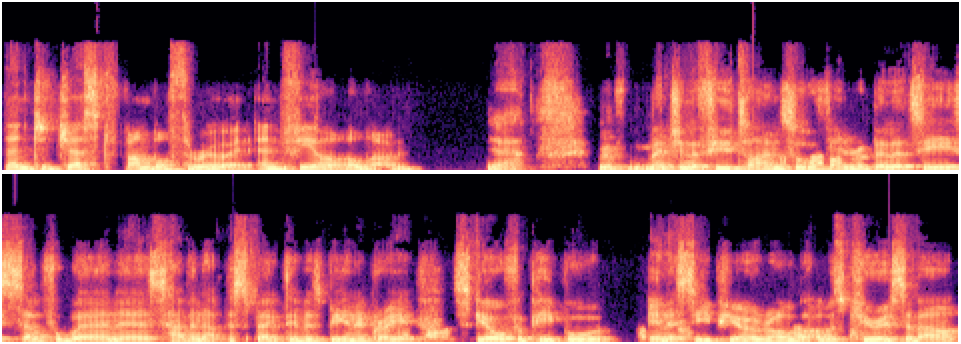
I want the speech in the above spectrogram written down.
than to just fumble through it and feel alone. Yeah, we've mentioned a few times sort of vulnerability, self awareness, having that perspective as being a great skill for people in a CPO role. But I was curious about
